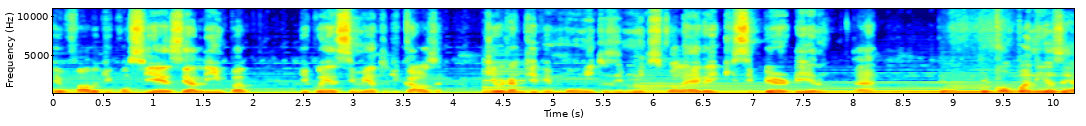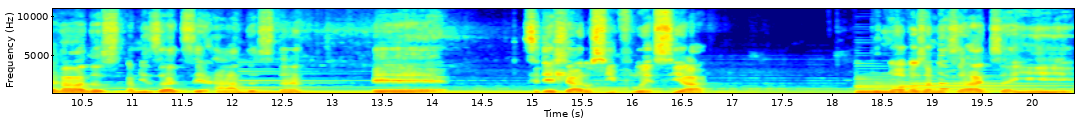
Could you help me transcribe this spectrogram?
eu falo de consciência limpa, de conhecimento de causa, que eu já tive muitos e muitos colegas aí que se perderam, tá? Por, por companhias erradas, amizades erradas, tá? É, se deixaram se influenciar por novas amizades aí,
